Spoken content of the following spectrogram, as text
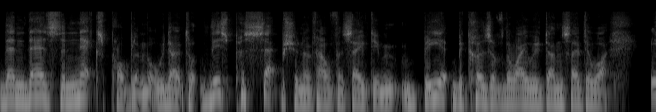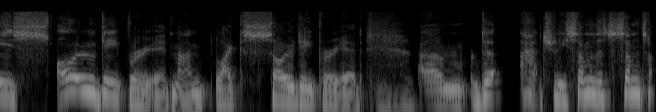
then there's the next problem that we don't talk this perception of health and safety be it because of the way we've done safety what is so deep rooted man like so deep rooted mm-hmm. um that actually some of the sometimes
